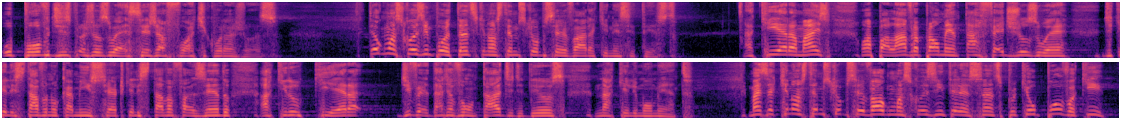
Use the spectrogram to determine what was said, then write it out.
O povo diz para Josué: seja forte e corajoso. Tem algumas coisas importantes que nós temos que observar aqui nesse texto. Aqui era mais uma palavra para aumentar a fé de Josué, de que ele estava no caminho certo, que ele estava fazendo aquilo que era de verdade a vontade de Deus naquele momento. Mas aqui nós temos que observar algumas coisas interessantes, porque o povo aqui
